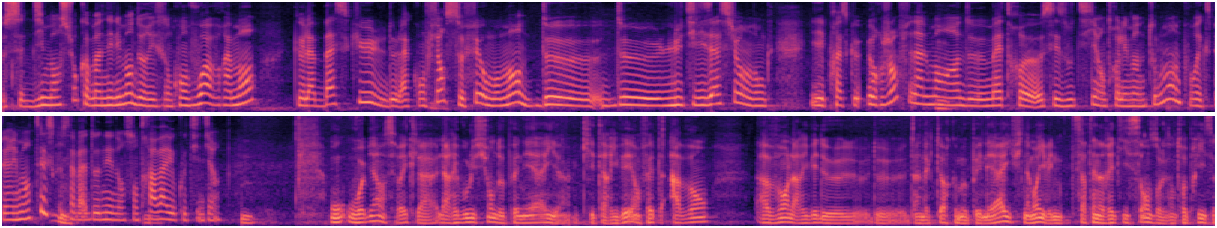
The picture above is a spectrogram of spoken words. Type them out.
cette dimension comme un élément de risque. Donc on voit vraiment que la bascule de la confiance se fait au moment de, de l'utilisation. Donc il est presque urgent finalement mm. hein, de mettre euh, ces outils entre les mains de tout le monde pour expérimenter ce que mm. ça va donner dans son mm. travail au quotidien. On, voit bien, c'est vrai que la, révolution d'OpenAI euh, qui est arrivée, en fait, avant avant l'arrivée d'un acteur comme OpenAI, finalement, il y avait une certaine réticence dans les entreprises.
